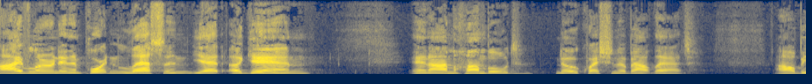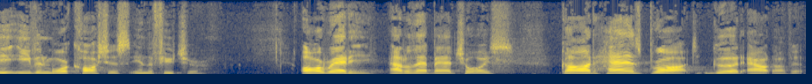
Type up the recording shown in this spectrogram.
I've learned an important lesson yet again, and I'm humbled, no question about that. I'll be even more cautious in the future. Already, out of that bad choice, God has brought good out of it.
